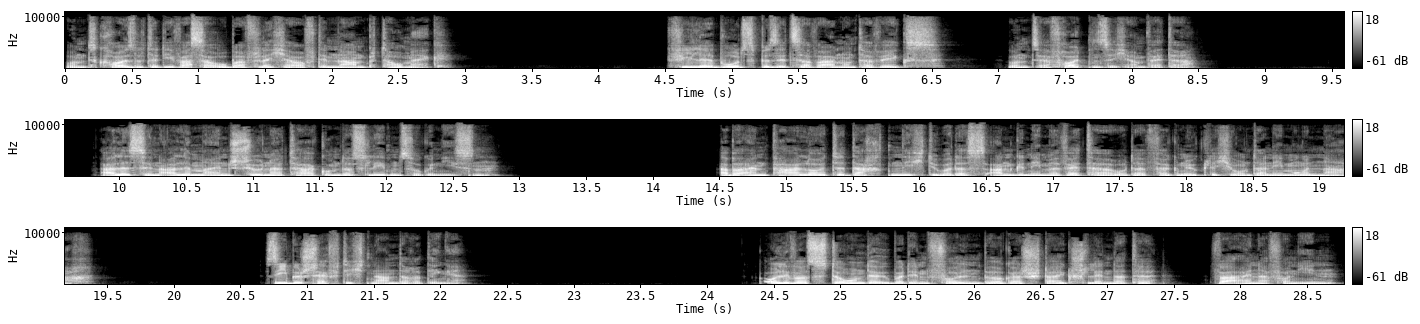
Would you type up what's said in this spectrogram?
und kräuselte die Wasseroberfläche auf dem nahen Potomac. Viele Bootsbesitzer waren unterwegs und erfreuten sich am Wetter. Alles in allem ein schöner Tag, um das Leben zu genießen. Aber ein paar Leute dachten nicht über das angenehme Wetter oder vergnügliche Unternehmungen nach. Sie beschäftigten andere Dinge. Oliver Stone, der über den vollen Bürgersteig schlenderte, war einer von ihnen.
